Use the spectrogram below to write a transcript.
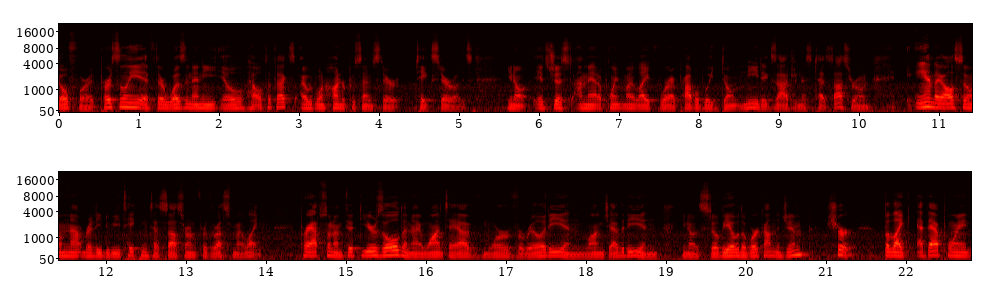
go for it. Personally, if there wasn't any ill health effects, I would 100% ster- take steroids you know, it's just I'm at a point in my life where I probably don't need exogenous testosterone. And I also am not ready to be taking testosterone for the rest of my life. Perhaps when I'm 50 years old and I want to have more virility and longevity and, you know, still be able to work on the gym, sure. But like at that point,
